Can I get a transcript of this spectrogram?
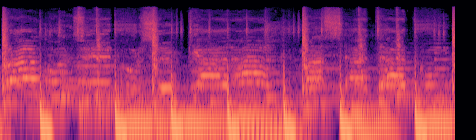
bangun tidur sekarang. Masa tak tunggu.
